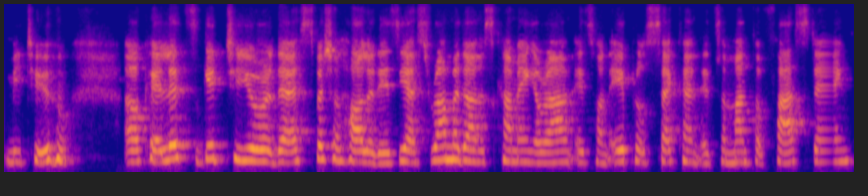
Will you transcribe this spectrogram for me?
Me too. Okay, let's get to your the special holidays. Yes, Ramadan is coming around. It's on April 2nd. It's a month of fasting.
